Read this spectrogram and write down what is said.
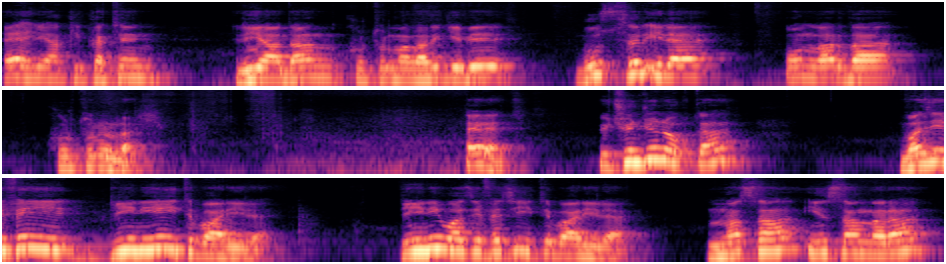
ehli hakikatin riyadan kurtulmaları gibi bu sır ile onlar da kurtulurlar. Evet. Üçüncü nokta vazifeyi diniye itibariyle dini vazifesi itibariyle NASA insanlara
